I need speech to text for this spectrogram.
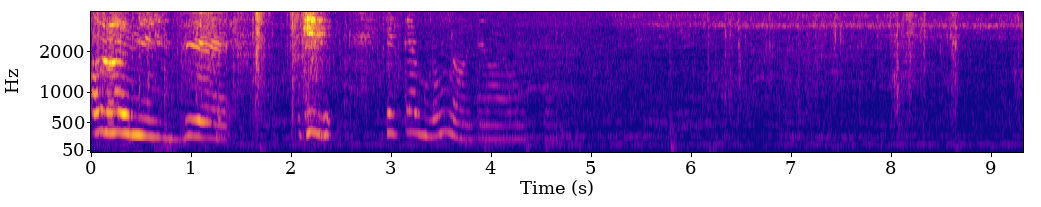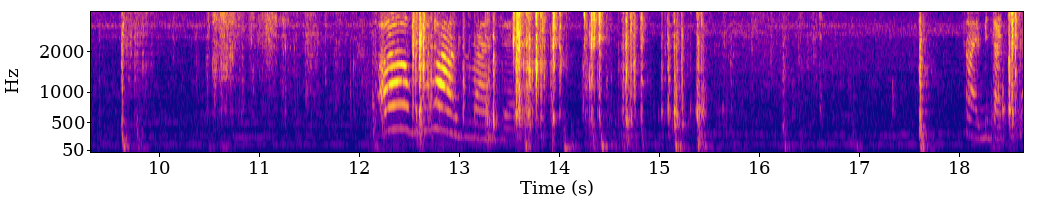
Öldü. Tekrar bununla devam edeceğim. Aa bu vardı bende. Hayır bir dakika.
